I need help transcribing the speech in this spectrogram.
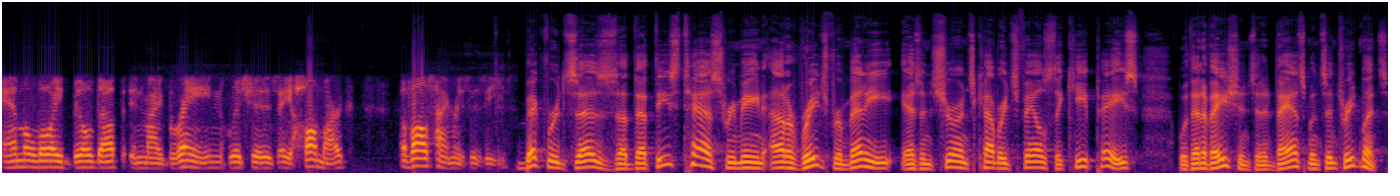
amyloid buildup in my brain, which is a hallmark of Alzheimer's disease. Bickford says uh, that these tests remain out of reach for many as insurance coverage fails to keep pace with innovations and advancements in treatments.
